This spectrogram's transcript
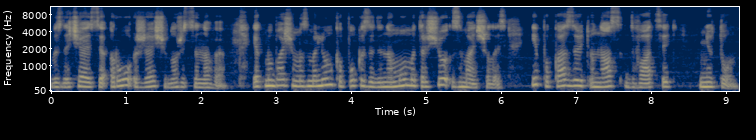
визначається ро, ж, що множиться на В. Як ми бачимо з малюнка, покази динамометра, що зменшились, і показують у нас 20 ньютон.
